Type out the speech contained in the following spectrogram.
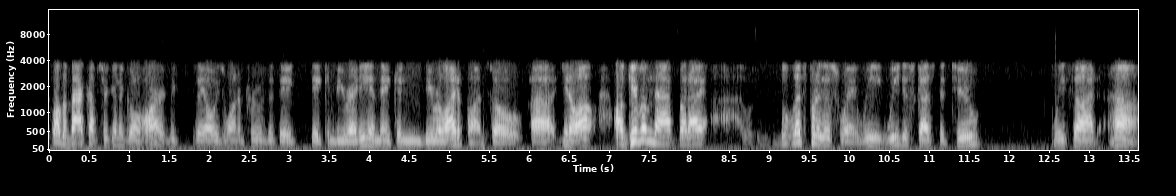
well, the backups are going to go hard because they always want to prove that they they can be ready and they can be relied upon. So, uh, you know, I'll I'll give them that. But I, let's put it this way: we we discussed it too. We thought, huh?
